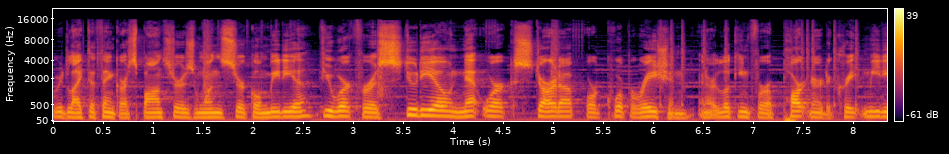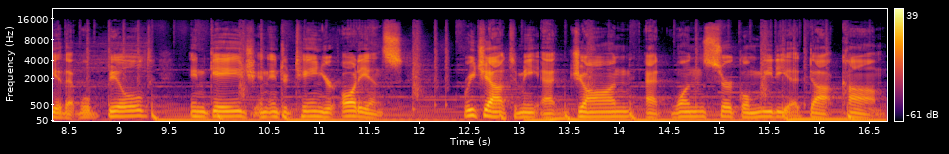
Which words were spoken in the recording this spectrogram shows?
We'd like to thank our sponsors, One Circle Media. If you work for a studio, network, startup, or corporation and are looking for a partner to create media that will build, engage, and entertain your audience, reach out to me at john at onecirclemedia.com.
